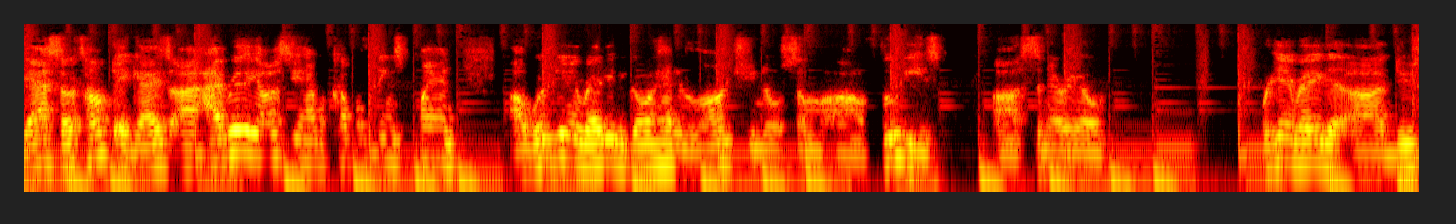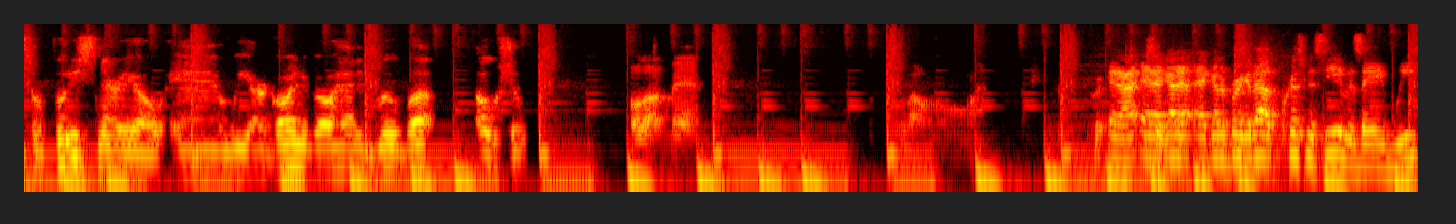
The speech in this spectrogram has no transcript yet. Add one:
Yeah, so it's hump day, guys. I, I really honestly have a couple things planned. Uh, we're getting ready to go ahead and launch, you know, some uh, foodies uh, scenario. We're getting ready to uh, do some foodie scenario, and we are going to go ahead and move up. Oh shoot! Hold on, man. Oh. And I, and I gotta I gotta bring it up. Christmas Eve is a week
